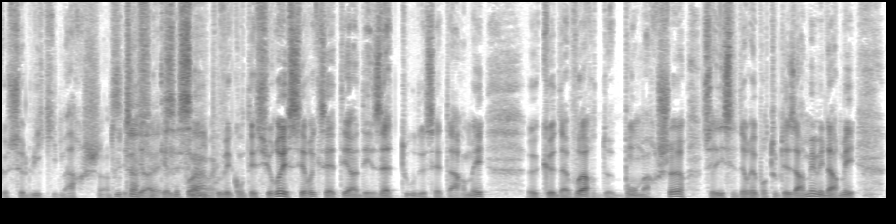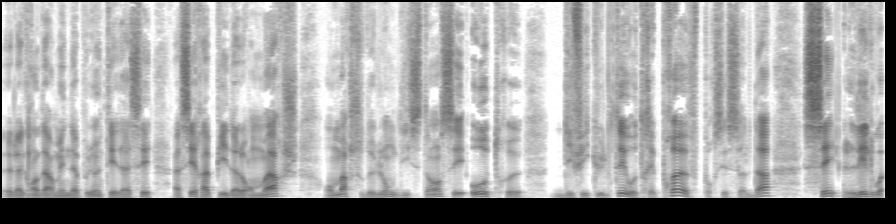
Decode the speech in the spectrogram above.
que celui qui marche. hein. C'est à dire à fait, quel c'est point ça, il ouais. pouvait compter sur eux. Et c'est vrai que ça a été un des atouts de cette armée euh, que d'avoir de bons marcheurs. Cela dit, c'était vrai pour toutes les armées, mais l'armée, la grande armée de Napoléon était assez, assez rapide. Alors on marche, on marche sur de longues distances et autre difficulté, autre épreuve pour ces soldats, c'est l'éloignement.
